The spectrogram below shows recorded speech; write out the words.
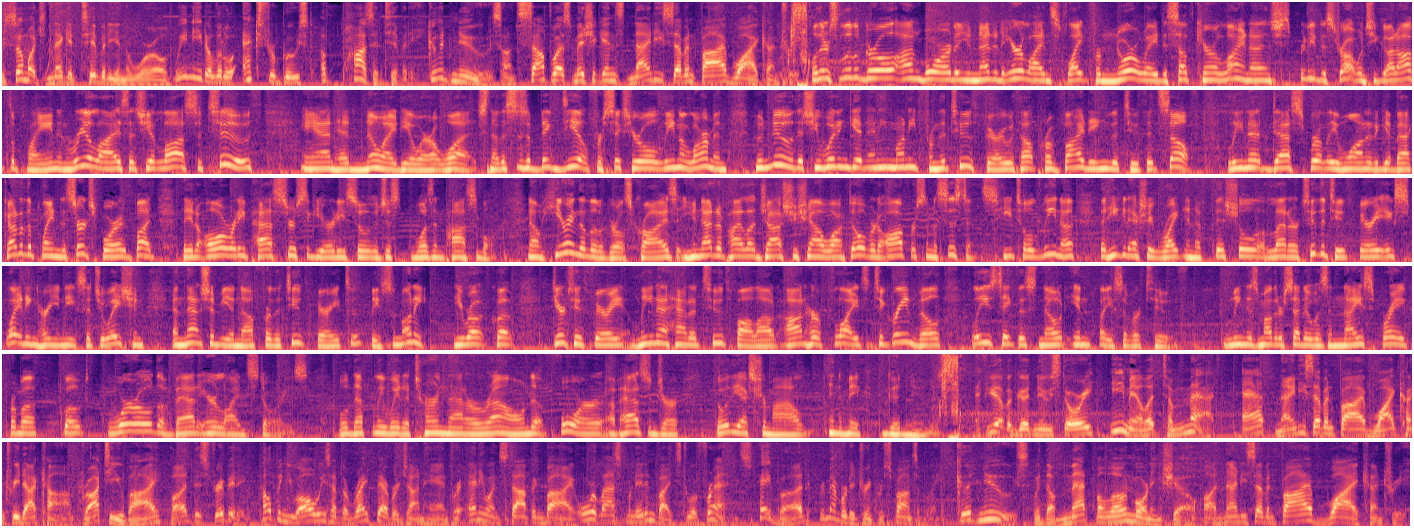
With so much negativity in the world, we need a little extra boost of positivity. Good news on Southwest Michigan's 97.5 Y Country. Well, there's a little girl on board a United Airlines flight from Norway to South Carolina, and she's pretty distraught when she got off the plane and realized that she had lost a tooth and had no idea where it was. Now, this is a big deal for six year old Lena Larman, who knew that she wouldn't get any money from the tooth fairy without providing the tooth itself. Lena desperately wanted to get back onto the plane to search for it, but they had already passed through security, so it just wasn't possible. Now, hearing the little girl's cries, United pilot Josh Shishao walked over to offer some assistance. He told Lena that he could actually write an official letter to the Tooth Fairy explaining her unique situation, and that should be enough for the Tooth Fairy to leave some money. He wrote, quote, Dear Tooth Fairy, Lena had a tooth fallout on her flight to Greenville. Please take this note in place of her tooth. Lena's mother said it was a nice break from a, quote, world of bad airline stories. We'll definitely way to turn that around for a passenger, go the extra mile, and to make good news. If you have a good news story, email it to Matt at 975ycountry.com. Brought to you by Bud Distributing, helping you always have the right beverage on hand for anyone stopping by or last minute invites to a friend's. Hey, Bud, remember to drink responsibly. Good news with the Matt Malone Morning Show on 975 Y Country.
